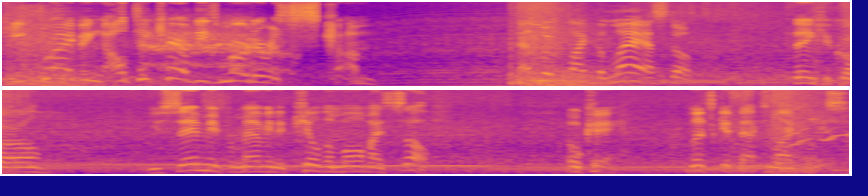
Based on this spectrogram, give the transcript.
Keep driving. I'll take care of these murderous scum. That looked like the last of them. Thank you, Carl. You saved me from having to kill them all myself. Okay, let's get back to my place.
